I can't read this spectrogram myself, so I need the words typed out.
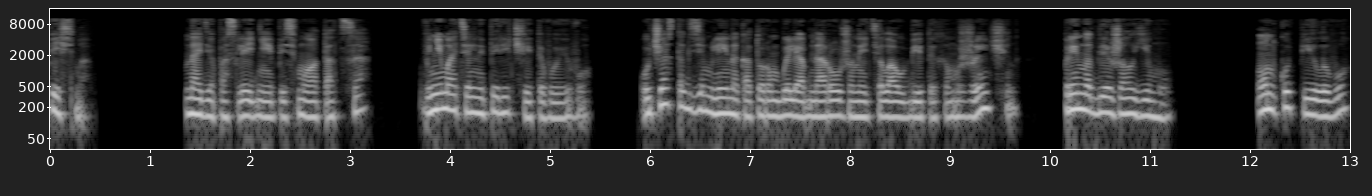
Письма. Найдя последнее письмо от отца, внимательно перечитываю его. Участок земли, на котором были обнаружены тела убитых им женщин, принадлежал ему. Он купил его,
